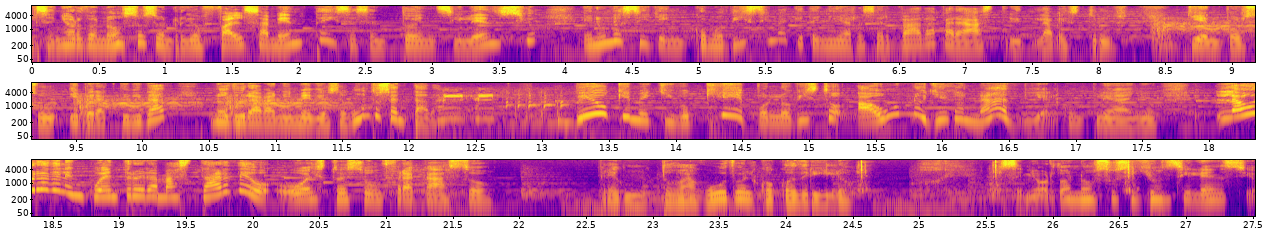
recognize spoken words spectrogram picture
El señor Donoso sonrió falsamente y se sentó en silencio en una silla incomodísima que tenía reservada para Astrid la avestruz, quien por su hiperactividad no duraba ni medio segundo sentada. Veo que me equivoqué, por lo visto aún no llega nadie al cumpleaños. ¿La hora del encuentro era más tarde o, esto es un fracaso? Preguntó agudo el cocodrilo. El señor Donoso siguió en silencio.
